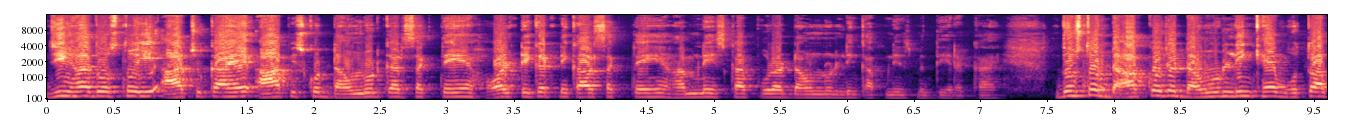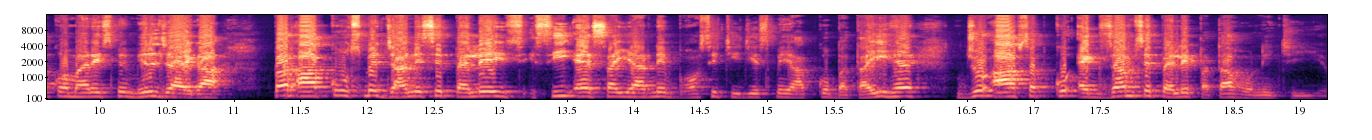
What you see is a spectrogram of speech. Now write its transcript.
जी हाँ दोस्तों, ये आ चुका है। आप इसको डाउनलोड कर सकते हैं हॉल टिकट निकाल सकते हैं। हमने इसका पूरा डाउनलोड लिंक अपने इसमें दे रखा है। दोस्तों आपको जो डाउनलोड लिंक है, वो तो आपको हमारे इसमें मिल जाएगा। पर आपको उसमें जाने से पहले सी एस आई आर ने बहुत सी चीज़ें इसमें आपको बताई है, जो आप सबको एग्ज़ाम से पहले पता होनी चाहिए।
